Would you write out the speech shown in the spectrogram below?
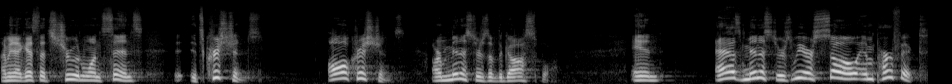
I mean, I guess that's true in one sense. It's Christians. All Christians are ministers of the gospel. And as ministers, we are so imperfect.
